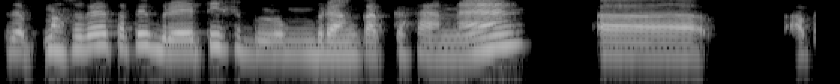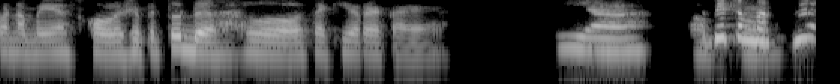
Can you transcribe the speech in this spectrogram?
t- maksudnya tapi berarti sebelum berangkat ke sana, eh, apa namanya, scholarship itu udah lo secure ya kayak? Iya tapi Oke. teman gue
